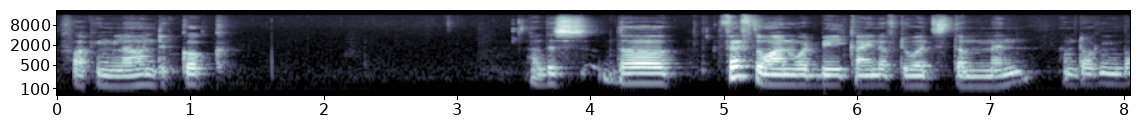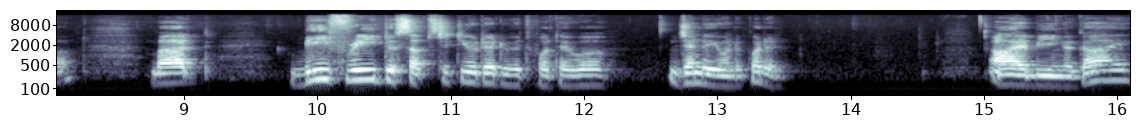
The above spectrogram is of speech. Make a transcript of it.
fucking learn to cook. Now this the fifth one would be kind of towards the men I'm talking about. But be free to substitute it with whatever gender you want to put it. I, being a guy,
